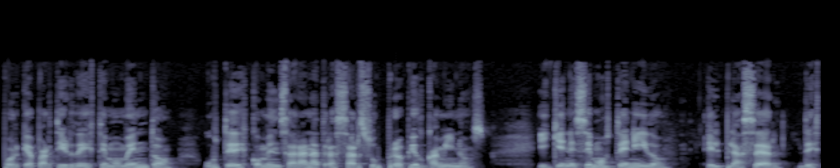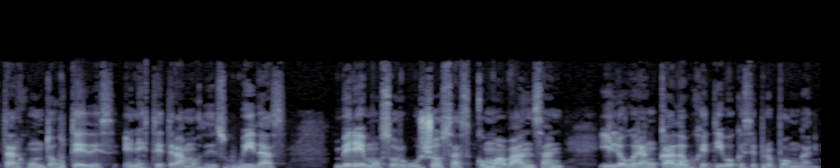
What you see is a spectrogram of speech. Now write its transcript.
porque a partir de este momento ustedes comenzarán a trazar sus propios caminos, y quienes hemos tenido el placer de estar junto a ustedes en este tramo de sus vidas, veremos orgullosas cómo avanzan y logran cada objetivo que se propongan.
